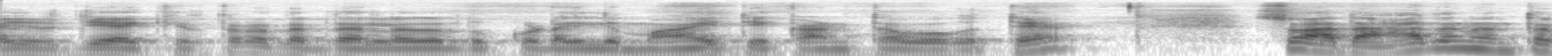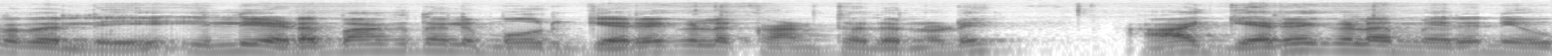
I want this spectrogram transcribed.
ಅರ್ಜಿ ಹಾಕಿರ್ತಾರೋ, ಅದರದ್ದೆಲ್ಲದೂ ಕೂಡ ಇಲ್ಲಿ ಮಾಹಿತಿ ಕಾಣ್ತಾ ಹೋಗುತ್ತೆ. ಸೊ, ಅದಾದ ನಂತರದಲ್ಲಿ ಇಲ್ಲಿ ಎಡಭಾಗದಲ್ಲಿ ಮೂರು ಗೆರೆಗಳು ಕಾಣ್ತಾ ಇದೆ ನೋಡಿ. ಆ ಗೆರೆಗಳ ಮೇಲೆ ನೀವು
